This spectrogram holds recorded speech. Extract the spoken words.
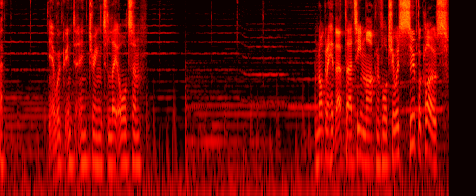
I- Yeah, we're entering into late autumn. We're not gonna hit that 13 mark, unfortunately. We're super close.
